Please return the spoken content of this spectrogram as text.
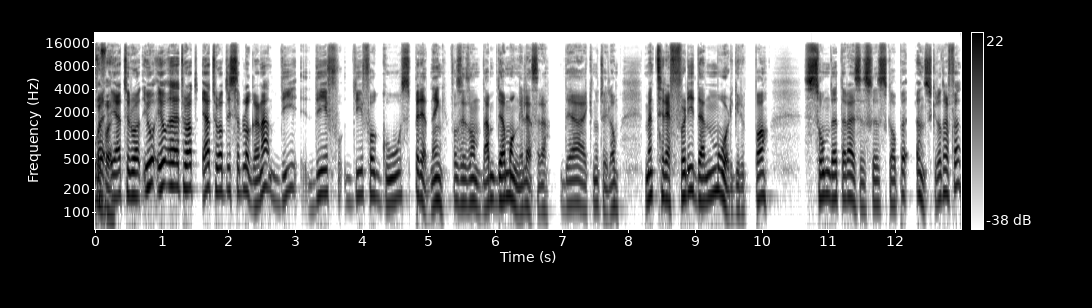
Hvorfor? Jeg tror at, jo, jo jeg, tror at, jeg tror at disse bloggerne de, de, de får god spredning, for å si det sånn. De, har mange lesere, det er ikke noe tvil om. Men treffer de den målgruppa som dette reiseselskapet ønsker å treffe,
